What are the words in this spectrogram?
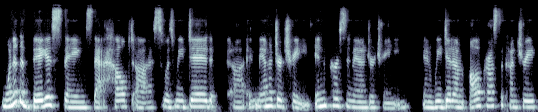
One of the biggest things that helped us was we did uh, manager training, in person manager training, and we did them all across the country.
